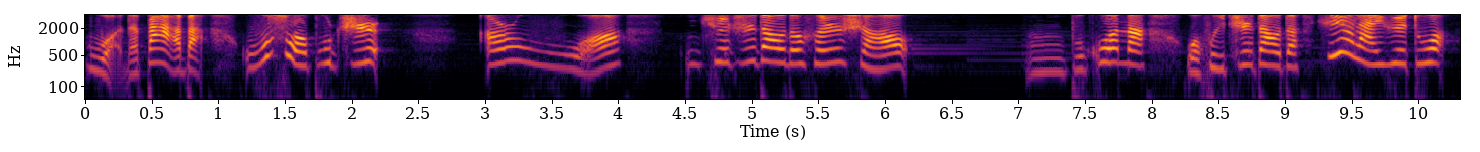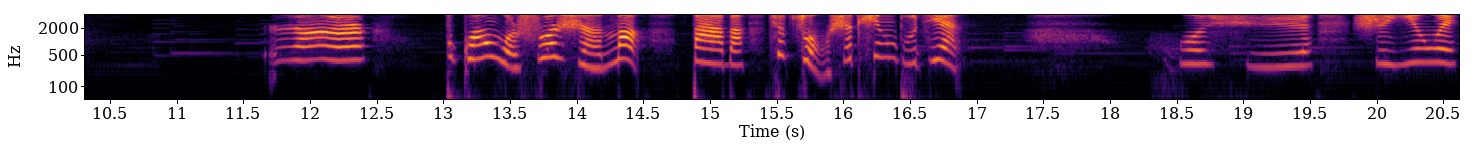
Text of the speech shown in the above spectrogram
我的爸爸无所不知。而我却知道的很少，嗯，不过呢，我会知道的越来越多。然而，不管我说什么，爸爸却总是听不见。或许是因为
